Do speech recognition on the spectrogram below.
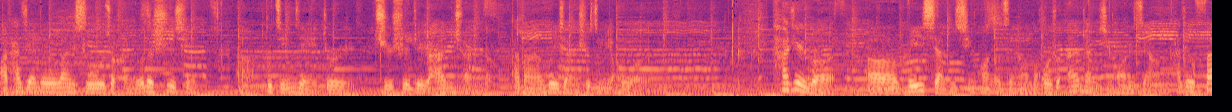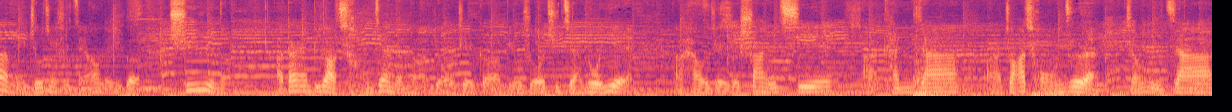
啊。他既然都是万事屋，就很多的事情啊，不仅仅就是只是这个安全的，他当然危险的事情也会有的。它这个呃危险的情况有怎样的，或者说安全的情况是怎样的？它这个范围究竟是怎样的一个区域呢？啊，当然比较常见的呢有这个，比如说去捡落叶。啊，还有这个刷油漆啊，看家啊，抓虫子，整理家，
